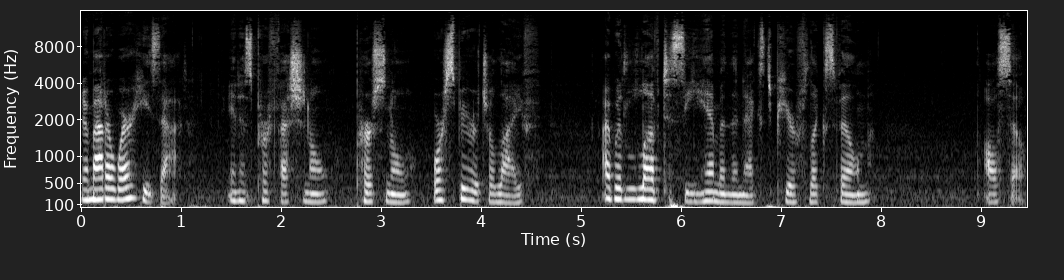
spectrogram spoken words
no matter where he's at, in his professional, personal, or spiritual life, I would love to see him in the next Pure Flix film. Also,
